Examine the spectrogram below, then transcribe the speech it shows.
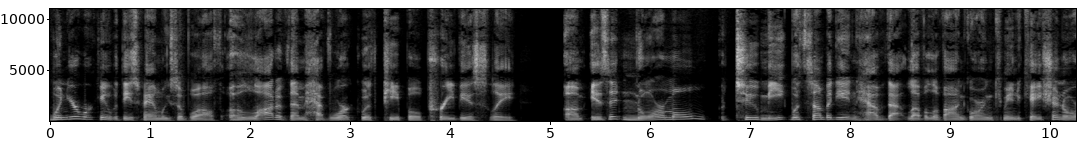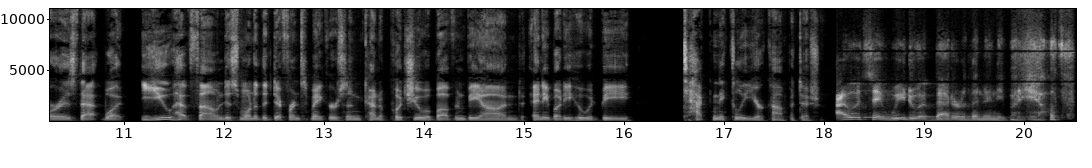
when you're working with these families of wealth, a lot of them have worked with people previously. Um, is it normal to meet with somebody and have that level of ongoing communication, or is that what you have found is one of the difference makers and kind of puts you above and beyond anybody who would be technically your competition? I would say we do it better than anybody else.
